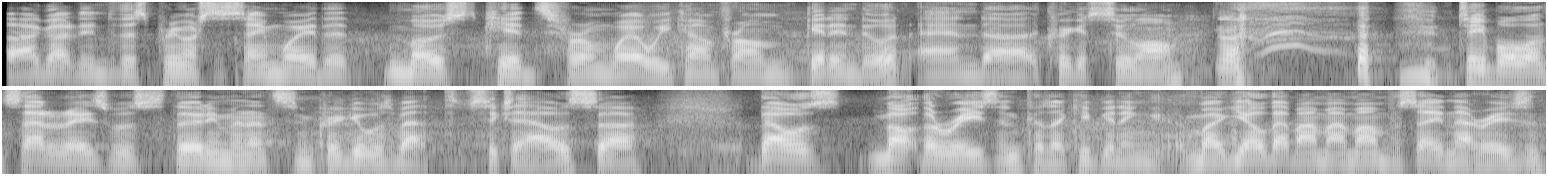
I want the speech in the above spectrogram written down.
I got into this pretty much the same way that most kids from where we come from get into it, and uh, cricket's too long. T-ball on Saturdays was 30 minutes, and cricket was about six hours. So that was not the reason because I keep getting yelled at by my mum for saying that reason.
